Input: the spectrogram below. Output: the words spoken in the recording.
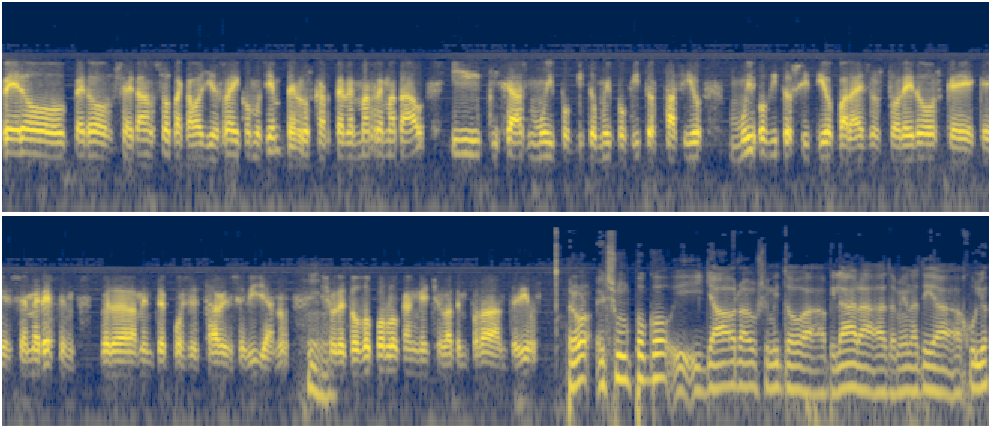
pero pero serán Sota, Caballo y Rey como siempre, los carteles más rematados y quizás muy poquito, muy poquito espacio, muy poquito sitio para esos toreros que, que se merecen verdaderamente pues estar en Sevilla, ¿no? Y sobre todo por lo que han hecho la temporada anterior. Pero bueno, es un poco, y ya ahora os invito a Pilar, a- también a ti, a, Julio,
